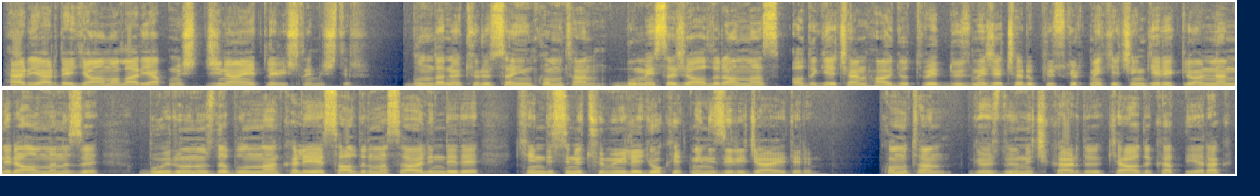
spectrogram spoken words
Her yerde yağmalar yapmış, cinayetler işlemiştir. Bundan ötürü Sayın Komutan, bu mesajı alır almaz adı geçen haydut ve düzmece çarı püskürtmek için gerekli önlemleri almanızı, buyruğunuzda bulunan kaleye saldırması halinde de kendisini tümüyle yok etmenizi rica ederim. Komutan gözlüğünü çıkardı, kağıdı katlayarak,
